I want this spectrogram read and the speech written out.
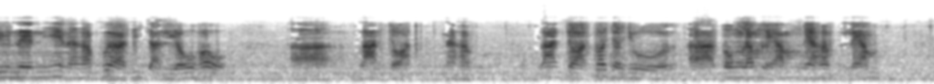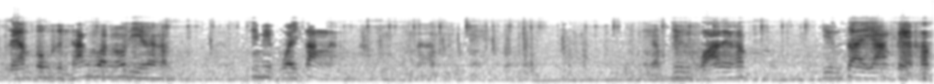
ยืนเลนนี้นะครับ เพื่อที่จะเลี้ยวเข้าลานจอดนะครับลานจอดก็จะอยู่ตรงแหลมแหลมเนี่ยครับ แหลมแหลมตรงขึ้นทางด่วนโน้ดีนะครับ ที่มีกลวยตั้งนะนะครับนี่ครับ ยืนขวาเลยครับ ยืนซ้ยางแตกครับ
